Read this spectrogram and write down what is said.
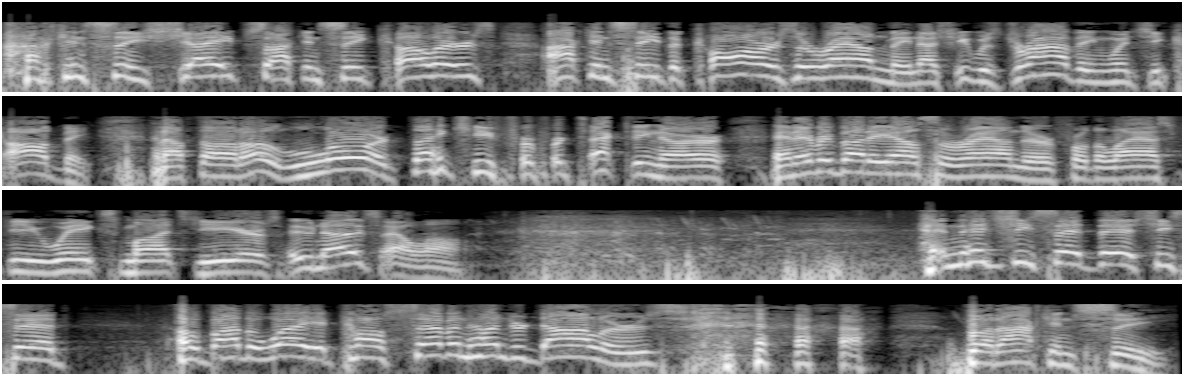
I can see shapes. I can see colors. I can see the cars around me. Now, she was driving when she called me. And I thought, oh, Lord, thank you for protecting her and everybody else around her for the last few weeks, months, years, who knows how long. And then she said this. She said, Oh, by the way, it cost $700, but I can see.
